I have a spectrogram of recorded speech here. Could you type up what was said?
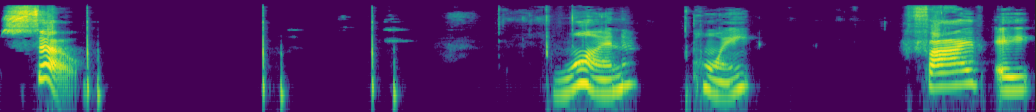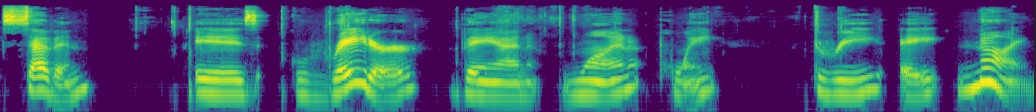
So, 1.587 is greater than 1.389.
